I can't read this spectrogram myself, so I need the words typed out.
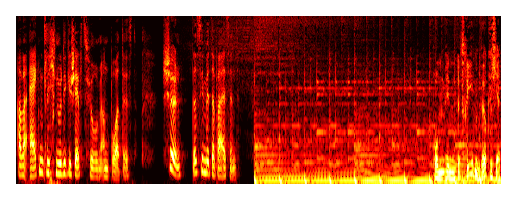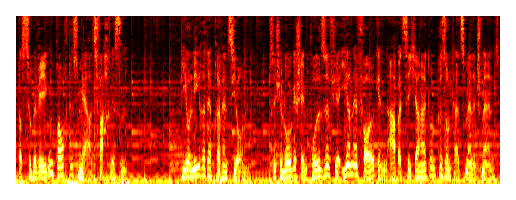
aber eigentlich nur die Geschäftsführung an Bord ist. Schön, dass Sie mit dabei sind. Um in Betrieben wirklich etwas zu bewegen, braucht es mehr als Fachwissen. Pioniere der Prävention Psychologische Impulse für Ihren Erfolg in Arbeitssicherheit und Gesundheitsmanagement.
